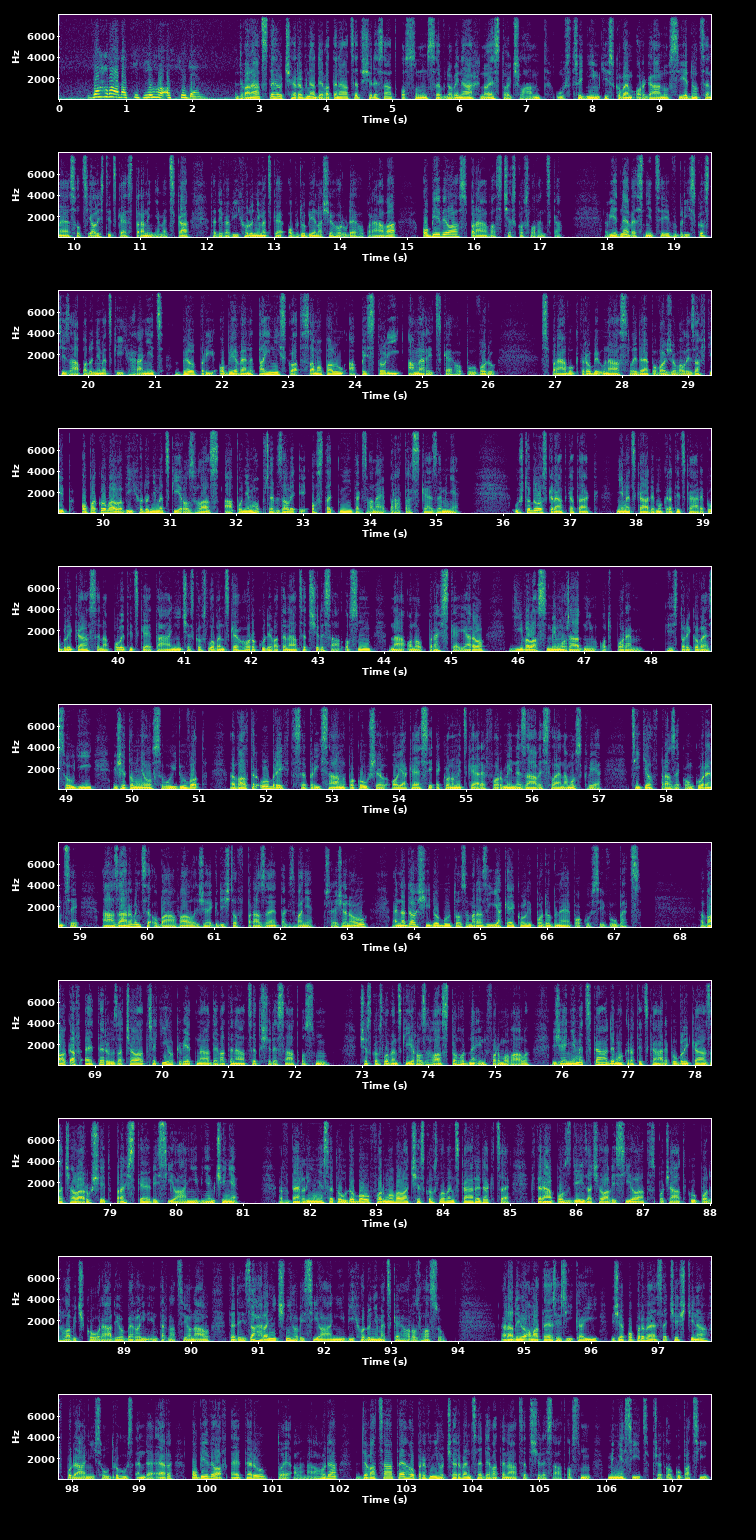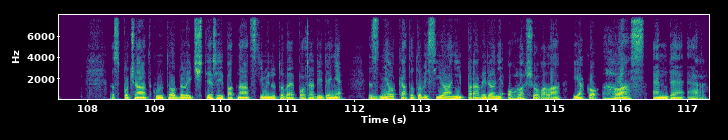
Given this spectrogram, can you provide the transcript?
zahrávat si s jeho osudem. 12. června 1968 se v novinách Neues Deutschland, ústředním tiskovém orgánu Sjednocené socialistické strany Německa, tedy ve východoněmecké obdobě našeho rudého práva, objevila zpráva z Československa. V jedné vesnici v blízkosti západoněmeckých hranic byl prý objeven tajný sklad samopalů a pistolí amerického původu. Zprávu, kterou by u nás lidé považovali za vtip, opakoval východoněmecký rozhlas a po něm ho převzali i ostatní takzvané bratrské země. Už to bylo zkrátka tak, Německá demokratická republika se na politické tání československého roku 1968 na ono pražské jaro dívala s mimořádným odporem. Historikové soudí, že to mělo svůj důvod. Walter Ulbricht se prý sám pokoušel o jakési ekonomické reformy nezávislé na Moskvě, cítil v Praze konkurenci a zároveň se obával, že když to v Praze takzvaně přeženou, na další dobu to zmrazí jakékoliv podobné pokusy vůbec. Válka v éteru začala 3. května 1968. Československý rozhlas toho dne informoval, že Německá demokratická republika začala rušit pražské vysílání v Němčině. V Berlíně se tou dobou formovala československá redakce, která později začala vysílat zpočátku pod hlavičkou Radio Berlin International, tedy zahraničního vysílání východoněmeckého rozhlasu. Radioamatéři říkají, že poprvé se čeština v podání soudruhů z NDR objevila v éteru, to je ale náhoda, 21. července 1968, měsíc před okupací. Zpočátku to byly čtyři 15-minutové pořady denně. Znělka toto vysílání pravidelně ohlašovala jako hlas NDR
